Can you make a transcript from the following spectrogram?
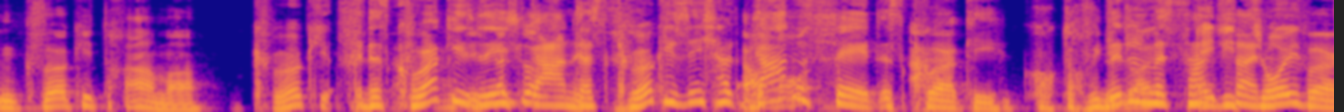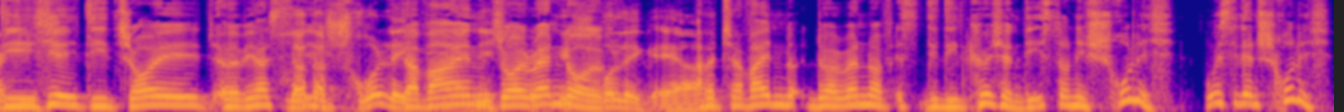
ein quirky Drama. Quirky. Das Quirky Ich sehe ich gar nicht. Das Quirky sehe ich halt auch. Garden State ist quirky. Guck doch, wie die Little Leute- Miss Ey, die Sunshine Joy, ist quirky. die hier, die Joy, äh, wie heißt die? Ja, das Schrullig. Da war eher, ein nicht Joy Randolph. Schrullig eher. Aber Javine Joy Randolph ist, die, die Köchin, die ist doch nicht schrullig. Wo ist sie denn schrullig?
